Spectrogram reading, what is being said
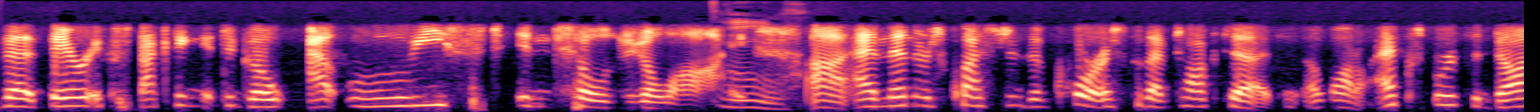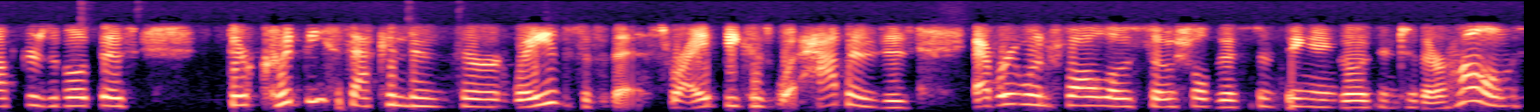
that they're expecting it to go at least until July. Mm. Uh, and then there's questions, of course, because I've talked to a lot of experts and doctors about this there could be second and third waves of this, right? Because what happens is everyone follows social distancing and goes into their homes.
